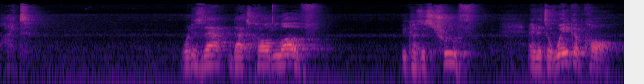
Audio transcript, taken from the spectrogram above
What? What is that? That's called love. Because it's truth. And it's a wake up call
